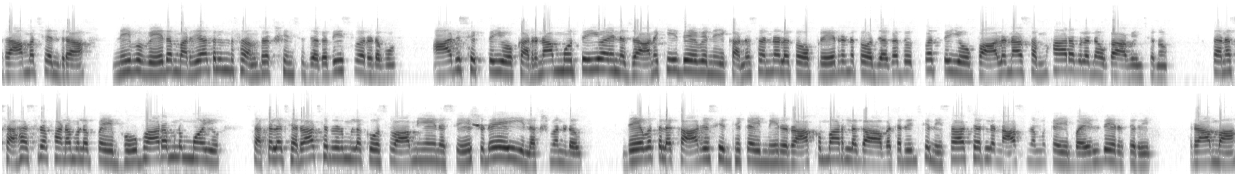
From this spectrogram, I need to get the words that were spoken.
రామచంద్ర నీవు వేద మర్యాదలను సంరక్షించు జగదీశ్వరుడము ఆదిశక్తియు కరుణామూర్తియు అయిన జానకీదేవి నీ కనుసన్నలతో ప్రేరణతో జగదుత్పత్తియు పాలనా సంహారములను గావించును. తన సహస్ర ఫణములపై భూభారమును మోయు సకల చరాచరములకు స్వామి అయిన శేషుడే ఈ లక్ష్మణుడు దేవతల కార్యసిద్ధికై మీరు రాకుమారులుగా అవతరించి నిశాచరుల నాశనముకై బయలుదేరుతురి. రామ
